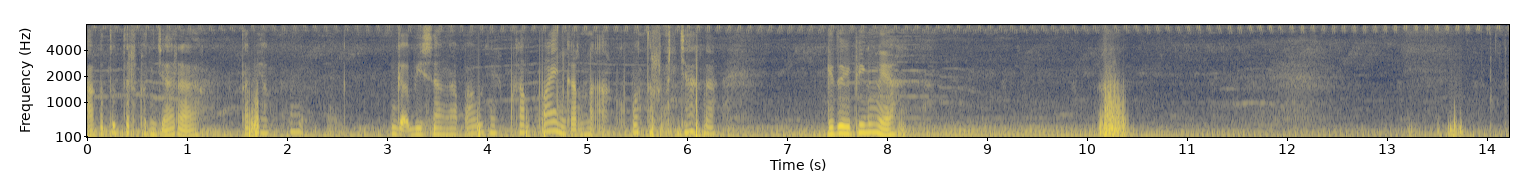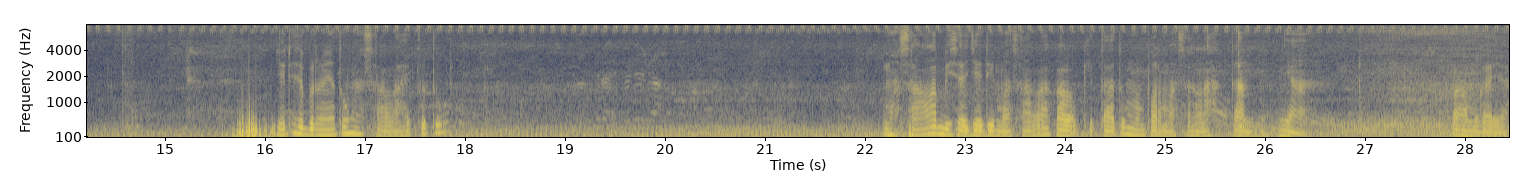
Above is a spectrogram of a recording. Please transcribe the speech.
aku tuh terpenjara tapi aku nggak bisa ngapain ngapain? Karena aku pun terpenjara. Gitu bingung ya? Jadi sebenarnya tuh masalah itu tuh masalah bisa jadi masalah kalau kita tuh mempermasalahkannya. Paham gak ya?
